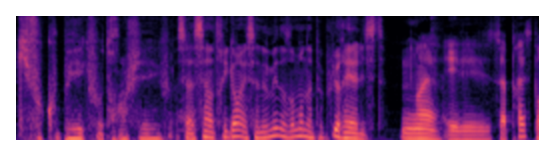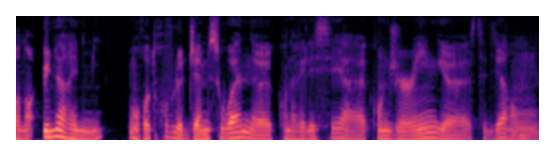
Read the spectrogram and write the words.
qu'il faut couper, qu'il faut trancher. C'est assez intriguant et ça nous met dans un monde un peu plus réaliste. Ouais, et ça presse pendant une heure et demie. On retrouve le James Wan euh, qu'on avait laissé à Conjuring, c'est-à-dire on,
